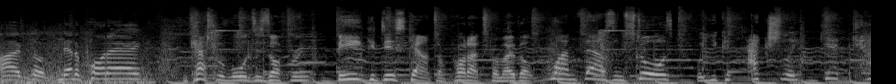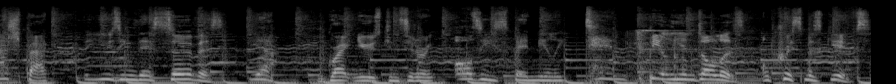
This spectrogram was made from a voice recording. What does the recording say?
uh, look, Net-a-Porter. Cash Rewards is offering big discounts on products from over 1,000 stores where you can actually get cash back for using their service. Yeah, great news considering Aussies spend nearly $10 billion on Christmas gifts.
